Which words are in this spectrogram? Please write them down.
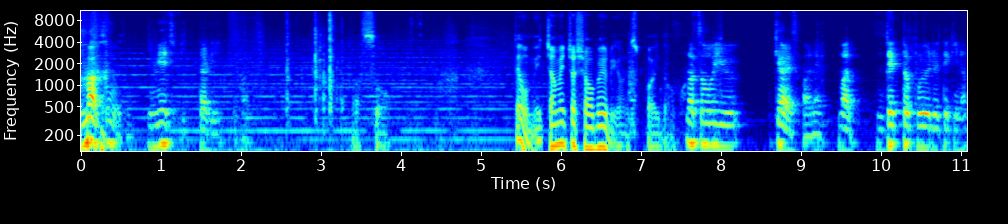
まあそうですね。イメージぴったりって感じ。あそう。でもめちゃめちゃ喋るよねスパイダーマン。まあそういうキャラですからね。まあデッドプール的な。い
